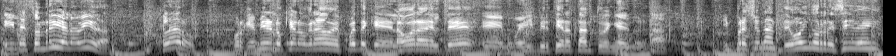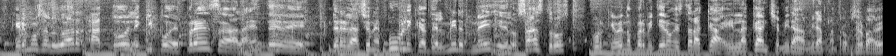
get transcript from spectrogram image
y le sonríe la vida. Claro, porque miren lo que ha logrado después de que la hora del té eh, pues invirtiera tanto en él, ¿verdad? Impresionante, hoy nos reciben, queremos saludar a todo el equipo de prensa, a la gente de, Relaciones Públicas del Minute Maid y de los Astros, porque hoy nos permitieron estar acá, en la cancha. Mira, mira, Pantro, observa, ¿ve?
